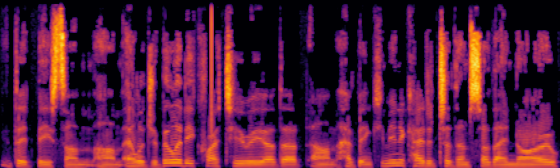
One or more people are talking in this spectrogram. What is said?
There'd be some um, eligibility criteria that um, have been communicated to them so they know,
